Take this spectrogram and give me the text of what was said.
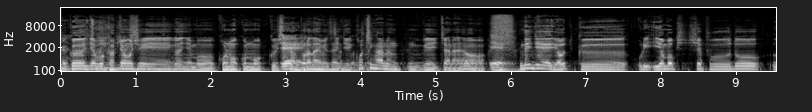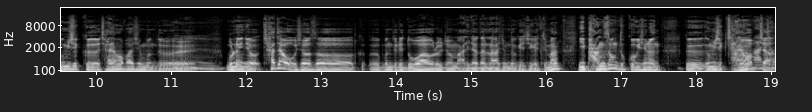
네, 그 이제 뭐 백종원 씨가 이제 뭐 골목골목 그 식당 예. 돌아다니면서 이제 자꾸 코칭하는 게 있잖아요. 예. 근데 이제 여, 그 우리 이연복 셰프도 음식 그 자영업 하신 분들 음. 물론 이제 찾아오셔서 그분들이 노하우를 좀 알려달라 하신 분도 계시겠지만 이 방송 듣고 계시는 그 음식 자영업자 맞아.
